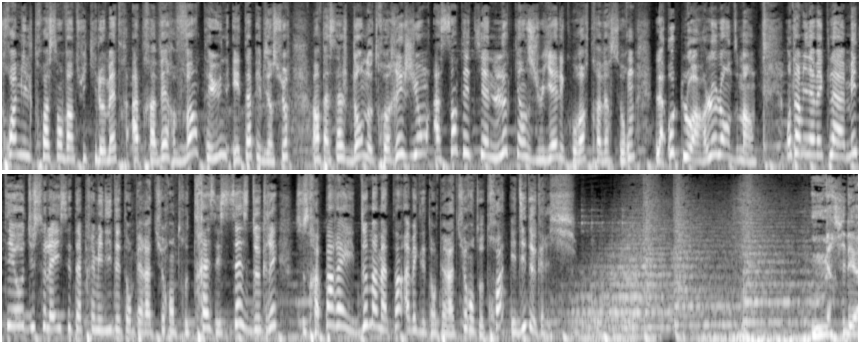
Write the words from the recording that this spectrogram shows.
3328 km à travers 21 étapes et bien sûr un passage dans notre région à Saint-Etienne le 15 juillet. Les coureurs traverseront la Haute-Loire le lendemain. On termine avec la météo du soleil cet après-midi des températures entre 13 et 16 degrés. Ce sera pareil demain matin avec des températures entre 3 et 10 degrés. Merci Léa.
